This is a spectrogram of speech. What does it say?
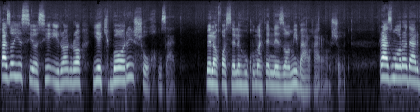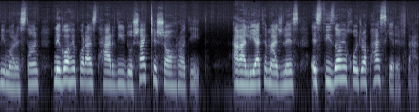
فضای سیاسی ایران را یک باره شخم زد. بلافاصله حکومت نظامی برقرار شد. رزمارا در بیمارستان نگاه پر از تردید و شک شاه را دید. اقلیت مجلس استیزاه خود را پس گرفتند.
